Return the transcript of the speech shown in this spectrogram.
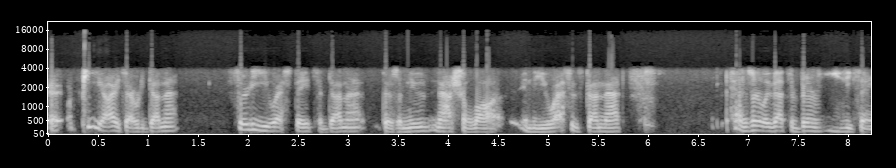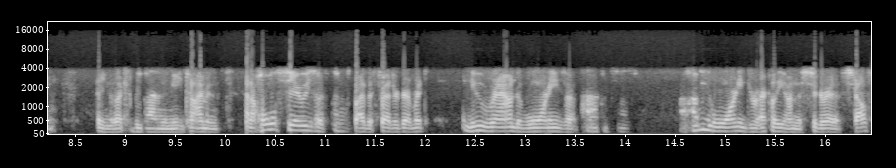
Uh, PEI has already done that. 30 U.S. states have done that. There's a new national law in the U.S. that's done that. And certainly that's a very easy thing. You know, that could be done in the meantime. And, and a whole series of things by the federal government, a new round of warnings on packages, having a warning directly on the cigarette itself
